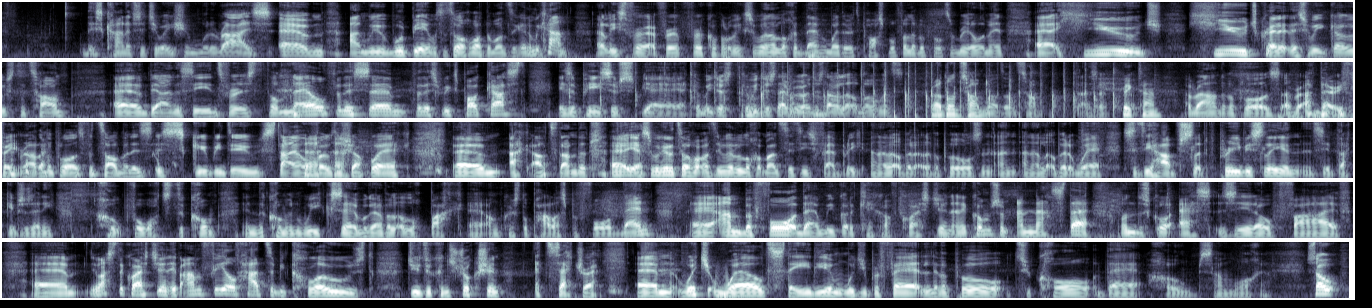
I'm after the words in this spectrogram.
this kind of situation would arise, um, and we would be able to talk about them once again, and we can at least for for, for a couple of weeks. So we're going to look at them and whether it's possible for Liverpool to reel them in. Uh, huge, huge credit this week goes to Tom. Uh, behind the scenes for his thumbnail for this um, for this week's podcast is a piece of yeah yeah yeah. Can we just can we just everyone just have a little moment? Well done, Tom. Well done, Tom. That's a Big time. A round of applause, a, a very faint round of applause for Tom and his, his Scooby Doo style Photoshop work. Um, outstanding. Uh, yeah, so we're going to talk about Man City. We're going to look at Man City's February and a little bit at Liverpool's and, and, and a little bit at where City have slipped previously and, and see if that gives us any hope for what's to come in the coming weeks. Uh, we're going to have a little look back uh, on Crystal Palace before then. Uh, and before then, we've got a kick-off question, and it comes from Anasta underscore S05. Um, you asked the question, if Anfield had to be closed due to construction, etc., um, which world stadium would you prefer Liverpool to call their home, Sam Walker? So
